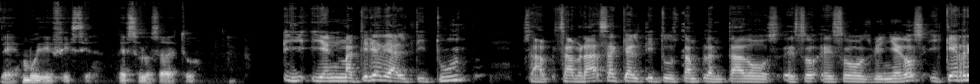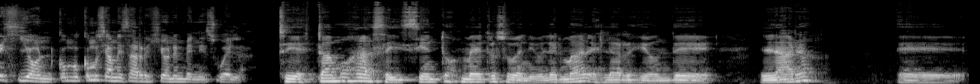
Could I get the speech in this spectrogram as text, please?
es muy difícil, eso lo sabes tú. Y, en materia de altitud, ¿sabrás a qué altitud están plantados esos viñedos y qué región? ¿Cómo, ¿Cómo se llama esa región en Venezuela? Si estamos a 600 metros sobre el nivel del mar, es la región de Lara. Eh,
